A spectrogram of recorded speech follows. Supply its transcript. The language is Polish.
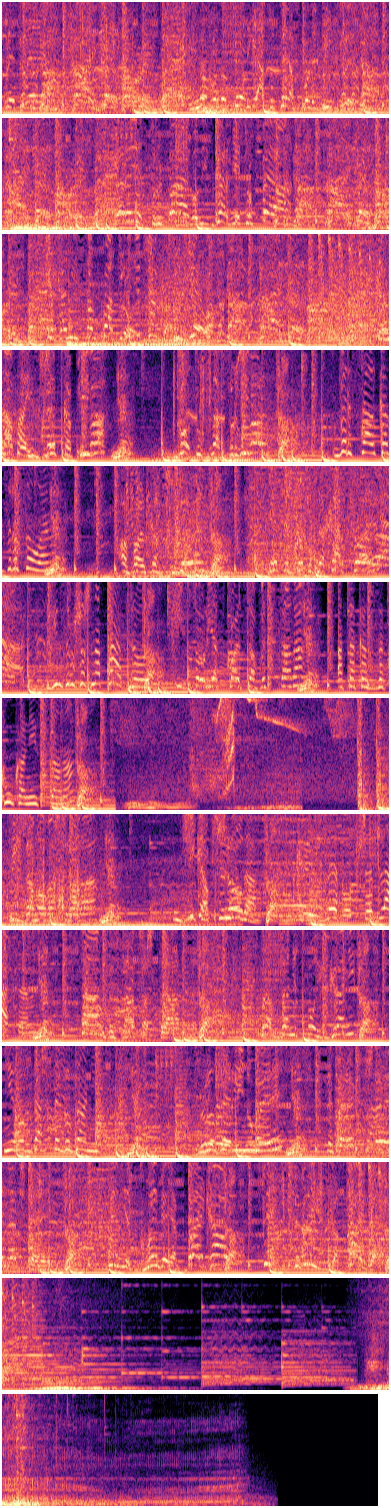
sprytny. Nowa loteria to teraz pole bitwy. Zarejestruj paragon i zgarnie trofea. Czeka Nissan Patrol, nie czeka, do dzieła. Kanapa i zgrzewka piwa? Nie. Gotów na survival? Wersalka z rosołem. A walka z żywiołem? Jesteś gotów na hardcore? Więc ruszasz na patrol. Historia z palca wyssana? A taka z zakółka Nissana. Piżamowa środa? Dzika przyroda? Skręć w lewo przed lasem. Sam wyznaczasz trasę. Sprawdzanie swoich granic? Nie oddasz tego za nic. W loterii numery? Z cyferek 4 na 4 W tym jest głębia jak bajka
